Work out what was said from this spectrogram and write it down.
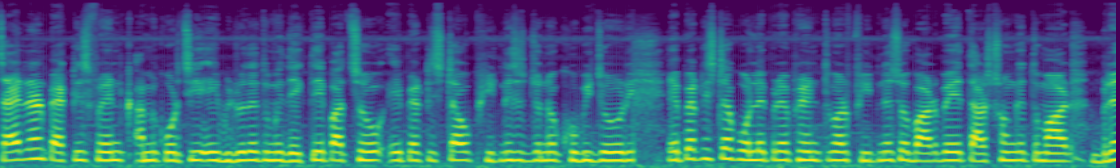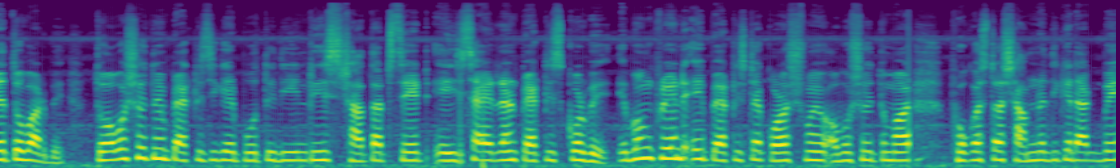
side run practice friend আমি করছি। এই ভিডিওতে তুমি দেখতেই পাচ্ছ, এই প্র্যাকটিসটাও ফিটনেসের জন্য খুবই জরুরি। এই প্র্যাকটিসটা করলে পরে ফ্রেন্ড তোমার ফিটনেসও বাড়বে, তার সঙ্গে তোমার ব্রেথও বাড়বে। তো অবশ্যই তুমি প্র্যাকটিসে প্রতিদিন ত্রিশ, সাত, আট সেট এই সাইড রান প্র্যাকটিস করবে এবং ফ্রেন্ড এই প্র্যাকটিসটা করার সময় অবশ্যই তোমার ফোকাসটা সামনের দিকে রাখবে।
